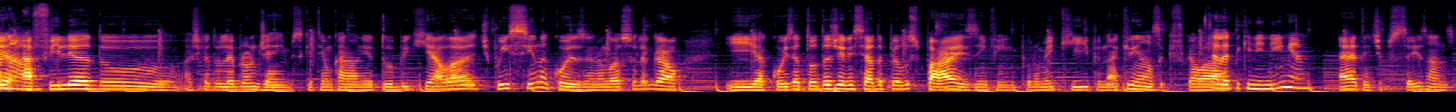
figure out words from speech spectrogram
vê canal. a filha do. Acho que é do LeBron James, que tem um canal no YouTube que ela, tipo, ensina coisas, é um negócio legal. E a coisa é toda gerenciada pelos pais, enfim, por uma equipe, não é a criança que fica lá. Ela é pequenininha? É, tem tipo seis anos.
